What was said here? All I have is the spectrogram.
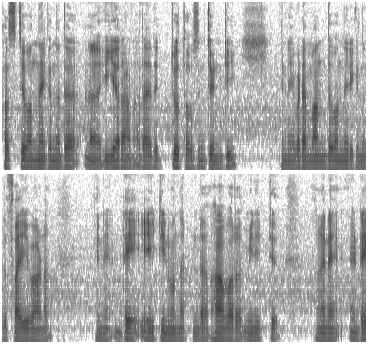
ഫസ്റ്റ് വന്നേക്കുന്നത് ഇയറാണ് അതായത് ടു തൗസൻഡ് ട്വന്റി പിന്നെ ഇവിടെ മന്ത് വന്നിരിക്കുന്നത് ഫൈവ് ആണ്. പിന്നെ ഡേ എയ്റ്റീൻ വന്നിട്ടുണ്ട്. ഹവർ മിനിറ്റ് അങ്ങനെ day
